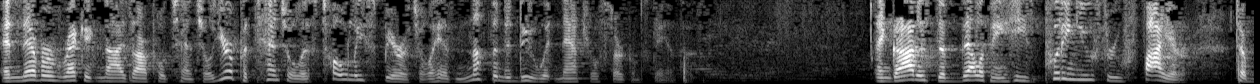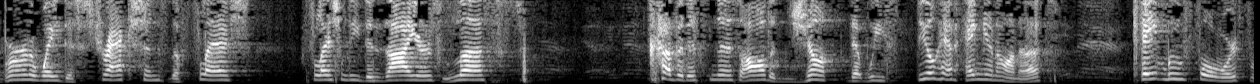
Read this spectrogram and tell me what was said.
and never recognize our potential. Your potential is totally spiritual. It has nothing to do with natural circumstances. And God is developing, He's putting you through fire to burn away distractions, the flesh, fleshly desires, lust, covetousness, all the junk that we still have hanging on us. can't move forward for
